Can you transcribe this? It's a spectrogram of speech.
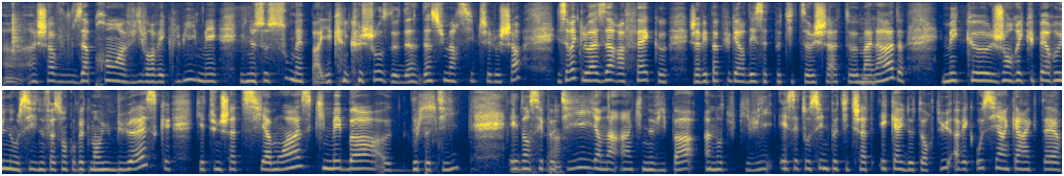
un chat vous apprend à vivre avec lui, mais il ne se soumet pas. Il y a quelque chose d'insubmersible chez le chat. Et c'est vrai que le hasard a fait que j'avais pas pu garder cette petite chatte mm. malade, mais que j'en récupère une aussi d'une façon complètement ubuesque, qui est une chatte siamoise qui m'ébat euh, des petits. Et dans ces petits, il y en a un qui ne vit pas, un autre qui vit, et c'est aussi une petite chatte écaille de tortue avec aussi un caractère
